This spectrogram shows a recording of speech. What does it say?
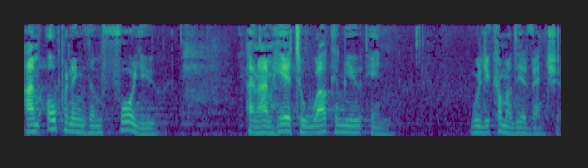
I'm opening them for you. And I'm here to welcome you in. Will you come on the adventure?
